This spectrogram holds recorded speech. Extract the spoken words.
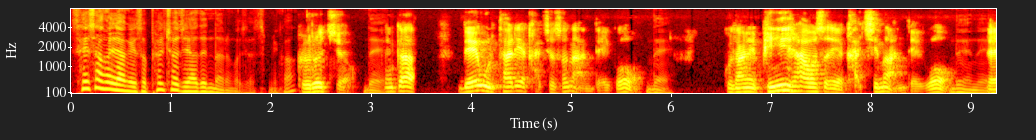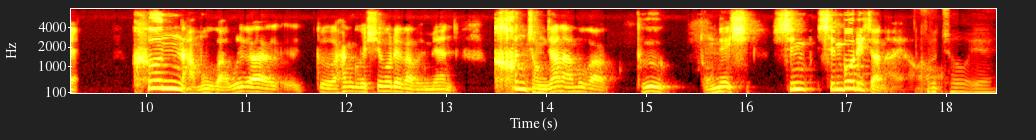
세상을 향해서 펼쳐져야 된다는 거지 않습니까? 그렇죠. 네. 그러니까 내 울타리에 갇혀서는 안 되고 네. 그 다음에 비닐하우스에 갇히면 안 되고 네, 네. 네. 큰 나무가 우리가 그 한국의 시골에 가보면 큰 정자나무가 그 동네 시, 심, 심볼이잖아요. 그렇죠. 예.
